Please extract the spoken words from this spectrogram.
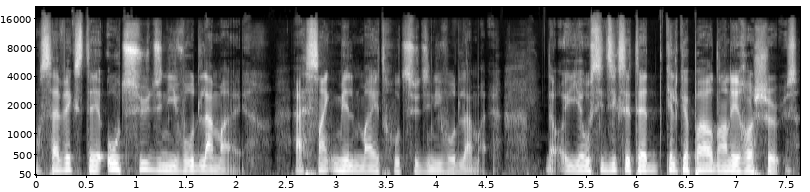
on savait que c'était au-dessus du niveau de la mer à 5000 mètres au-dessus du niveau de la mer il a aussi dit que c'était quelque part dans les rocheuses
